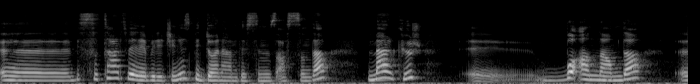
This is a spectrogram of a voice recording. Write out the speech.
e, bir start verebileceğiniz bir dönemdesiniz aslında. Merkür bu anlamda e,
